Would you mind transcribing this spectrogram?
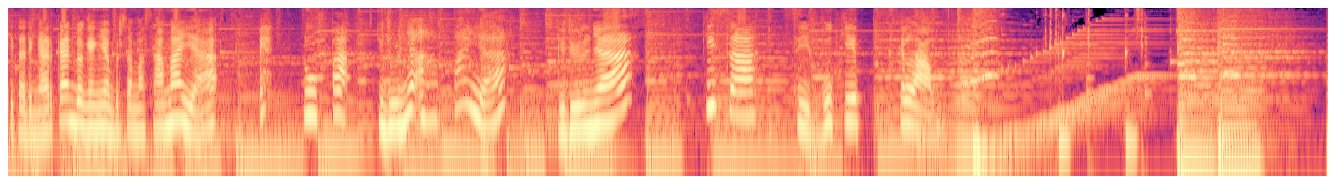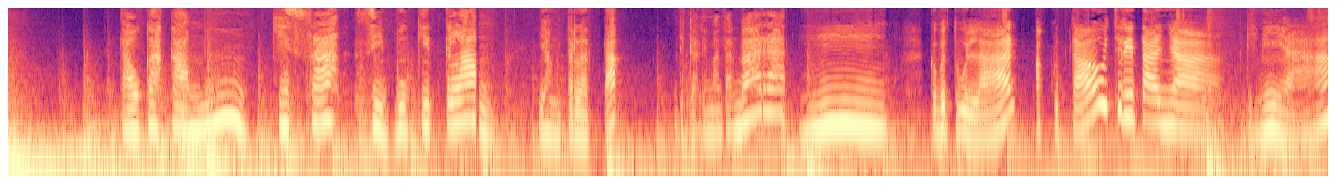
Kita dengarkan dongengnya bersama-sama ya. Eh, lupa, judulnya apa ya? Judulnya Kisah Si Bukit Kelam. Tahukah kamu kisah si Bukit Kelam yang terletak di Kalimantan Barat? Hmm, kebetulan aku tahu ceritanya. Begini ya.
